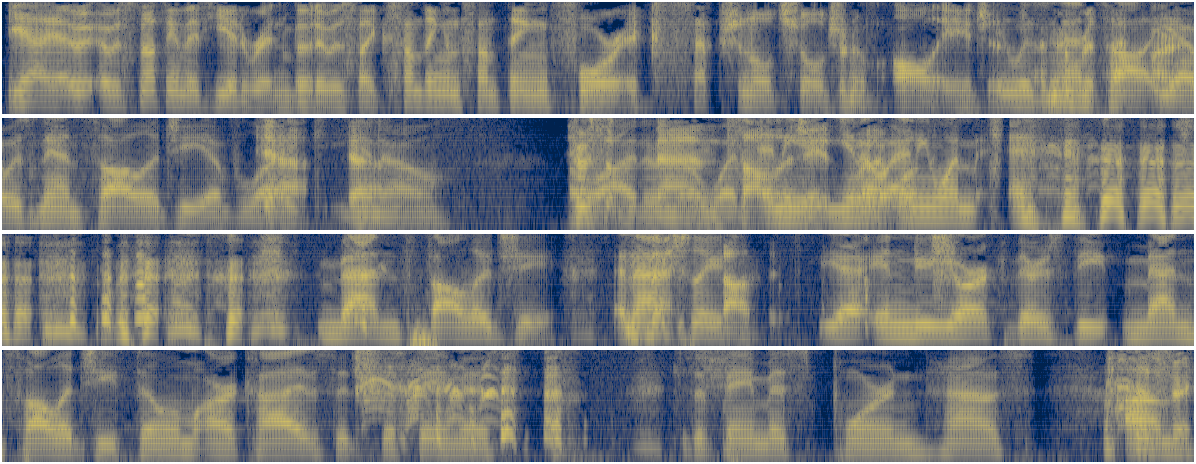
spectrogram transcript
Yeah, it, it was nothing that he had written, but it was like something and something for exceptional children of all ages. It was an anthology. Yeah, it was an anthology of like Yeah, yeah. you know. Was oh, I don't know what any you know anyone manthology and actually yeah in New York there's the Manthology Film Archives it's the famous it's the famous porn house That's Um, right.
